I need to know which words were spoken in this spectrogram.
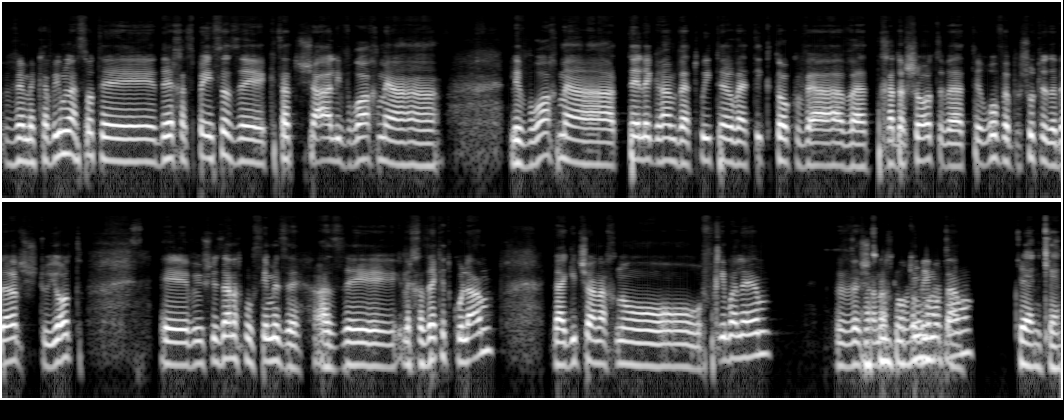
ומקווים לעשות אה, דרך הספייס הזה קצת שעה לברוח מה... לברוח מהטלגרם והטוויטר והטיק טוק וה, והחדשות והטירוף ופשוט לדבר על שטויות. אה, ובשביל זה אנחנו עושים את זה. אז אה, לחזק את כולם, להגיד שאנחנו הופכים עליהם, ושאנחנו טובים אותם, כן, כן.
